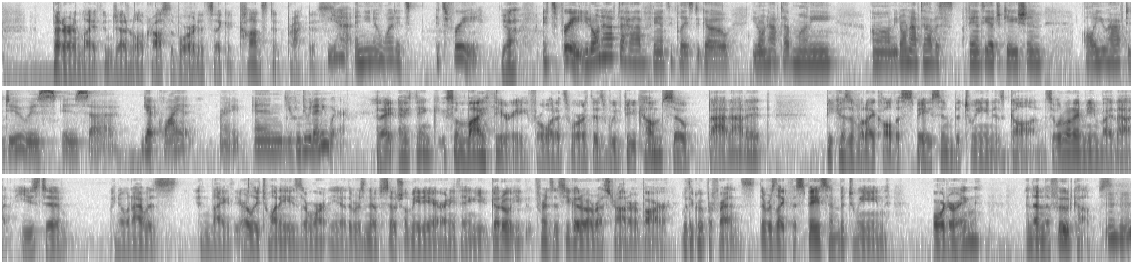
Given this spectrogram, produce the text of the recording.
better in life in general across the board. It's like a constant practice. Yeah, and you know what? It's it's free. Yeah, it's free. You don't have to have a fancy place to go. You don't have to have money um, you don't have to have a fancy education. All you have to do is is uh, get quiet, right? And you can do it anywhere. And I, I think so. My theory, for what it's worth, is we've become so bad at it because of what I call the space in between is gone. So what, what I mean by that? Used to, you know, when I was in my early 20s there weren't you know there was no social media or anything you go to you, for instance you go to a restaurant or a bar with a group of friends there was like the space in between ordering and then the food comes mm-hmm.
